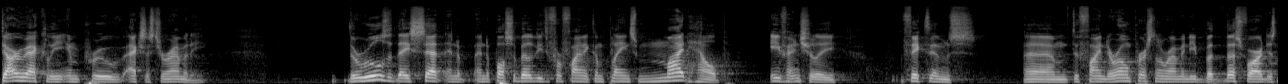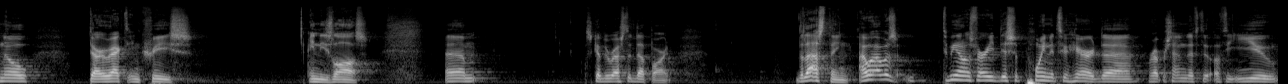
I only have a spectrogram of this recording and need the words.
directly improve access to remedy. The rules that they set and the, and the possibility for filing complaints might help eventually victims um, to find their own personal remedy, but thus far there's no direct increase in these laws. Um, skip the rest of that part. The last thing, I, I, was, to be honest, very disappointed to hear the representative of the EU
